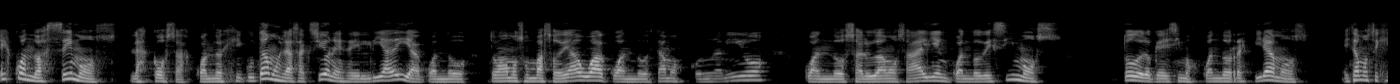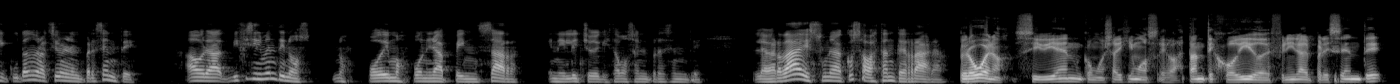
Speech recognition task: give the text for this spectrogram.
Es cuando hacemos las cosas, cuando ejecutamos las acciones del día a día, cuando tomamos un vaso de agua, cuando estamos con un amigo, cuando saludamos a alguien, cuando decimos todo lo que decimos, cuando respiramos, Estamos ejecutando una acción en el presente. Ahora, difícilmente nos, nos podemos poner a pensar en el hecho de que estamos en el presente. La verdad es una cosa bastante rara. Pero bueno, si bien, como ya dijimos, es bastante jodido definir al presente,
